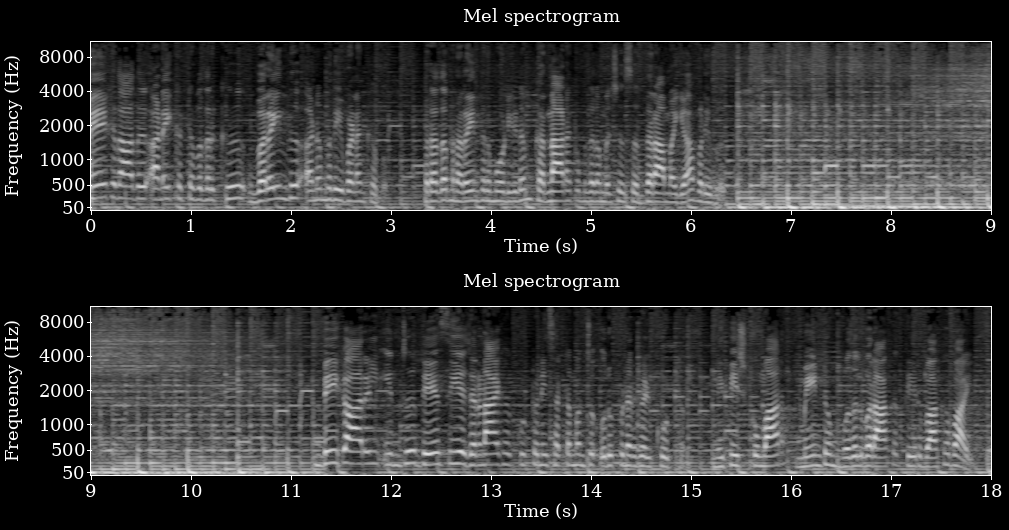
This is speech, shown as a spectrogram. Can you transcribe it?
மேகதாது அணை கட்டுவதற்கு விரைந்து அனுமதி வழங்கவும். பிரதமர் நரேந்திர மோடியிடம் கர்நாடக முதலமைச்சர் சித்தராமையா வலியுறுத்தல் பீகாரில் இன்று தேசிய ஜனநாயக கூட்டணி சட்டமன்ற உறுப்பினர்கள் கூட்டம். நிதிஷ்குமார் மீண்டும் முதல்வராக தேர்வாக வாய்ப்பு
